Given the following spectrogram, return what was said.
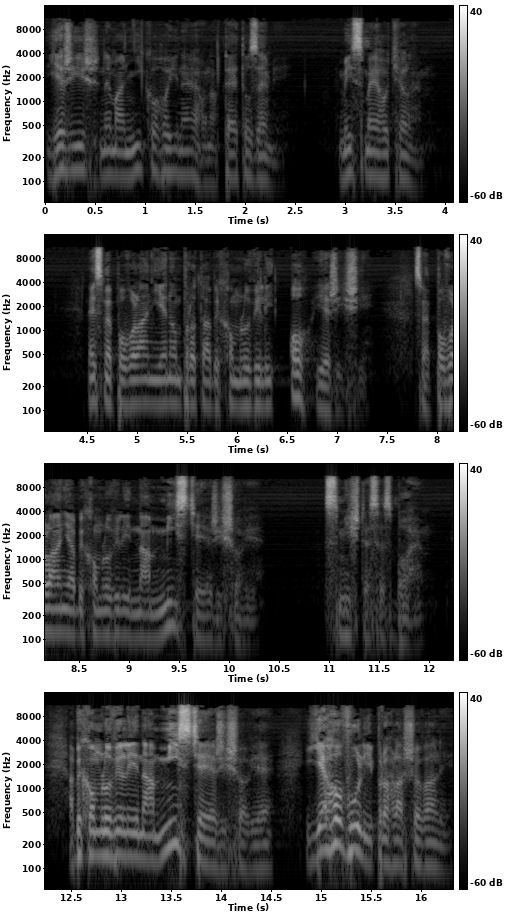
Ježíš nemá nikoho jiného na této zemi. My jsme jeho tělem. Nejsme povoláni jenom proto, abychom mluvili o Ježíši. Jsme povoláni, abychom mluvili na místě Ježíšově. Smíšte se s Bohem. Abychom mluvili na místě Ježíšově, jeho vůli prohlašovali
